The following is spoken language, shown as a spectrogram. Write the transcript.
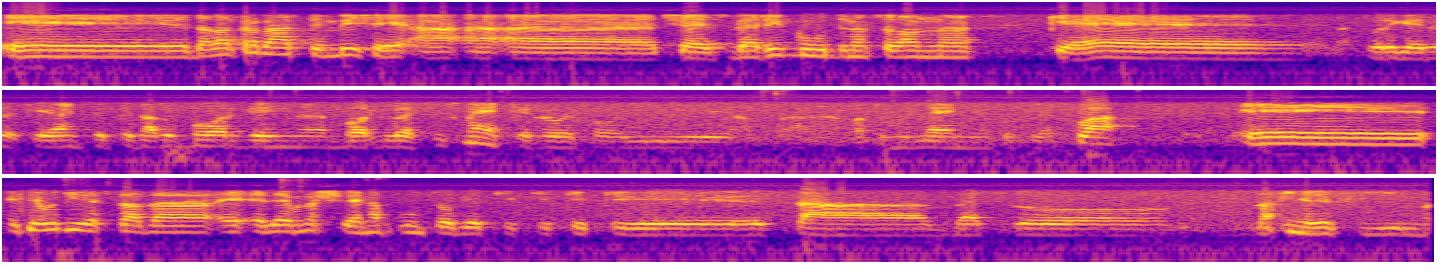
E dall'altra parte invece ha- ha- ha- c'è Sverrir Gudnason che è l'attore che, che ha interpretato Borg in Borg vs. McEnroe e poi ha, fatto Millennium così è qua e, e devo dire è stata ed è una scena appunto che, che- che- sta verso la fine del film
